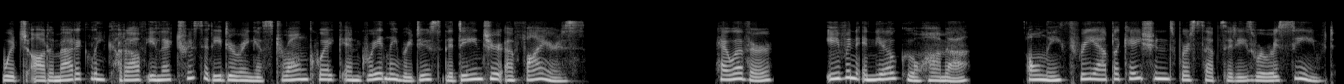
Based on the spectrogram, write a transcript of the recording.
which automatically cut off electricity during a strong quake and greatly reduced the danger of fires. However, even in Yokohama, only three applications for subsidies were received.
